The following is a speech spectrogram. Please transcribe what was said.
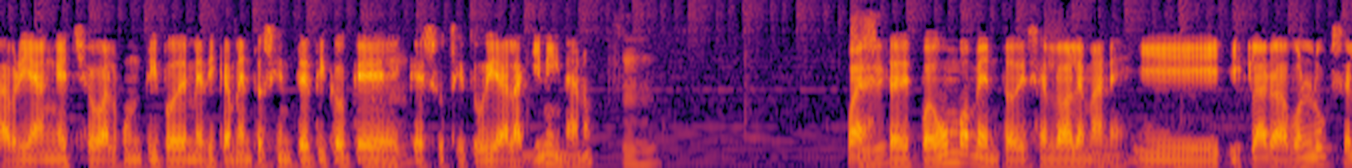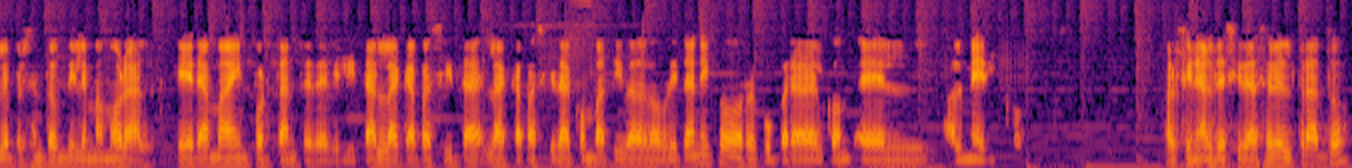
habrían hecho algún tipo de medicamento sintético que, sustituía a la quinina, ¿no? Bueno, pues un momento, dicen los alemanes. Y, claro, a Von Lux se le presenta un dilema moral. ¿Qué era más importante, debilitar la capacidad, la capacidad combativa de los británicos o recuperar el, al médico? Al final decide hacer el trato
